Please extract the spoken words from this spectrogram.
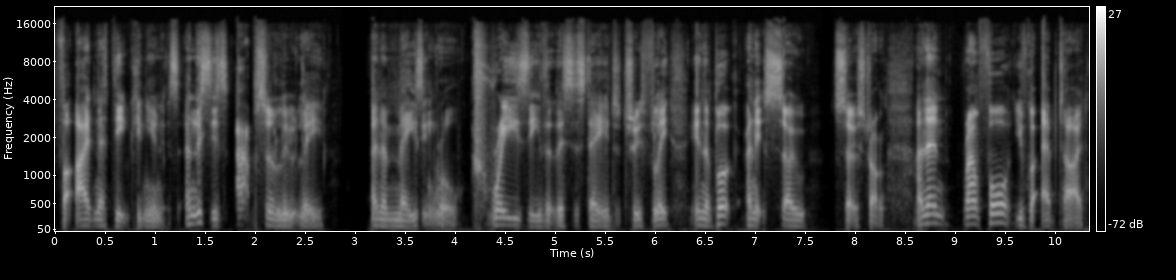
for Idoneth Deepkin units. And this is absolutely an amazing rule. Crazy that this is stated truthfully in the book, and it's so so strong. And then round four, you've got Ebb Tide,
